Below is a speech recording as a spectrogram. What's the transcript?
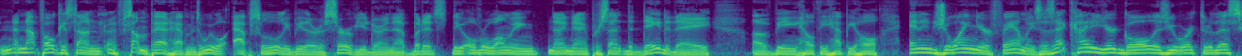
not focused on if something bad happens, we will absolutely be there to serve you during that. But it's the overwhelming 99% the day to day of being healthy, happy, whole, and enjoying your families. Is that kind of your goal as you work through this?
